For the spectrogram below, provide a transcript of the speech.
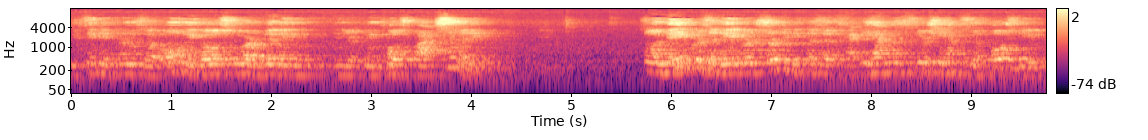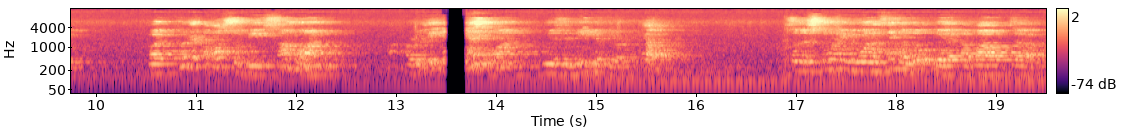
you think in terms of only those who are living in, your, in close proximity. So a neighbor is a neighbor, certainly because he happens, he or she happens to live close to you, but could it also be someone, or really anyone, who is in need of your help? So this morning we want to think a little bit about, uh,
